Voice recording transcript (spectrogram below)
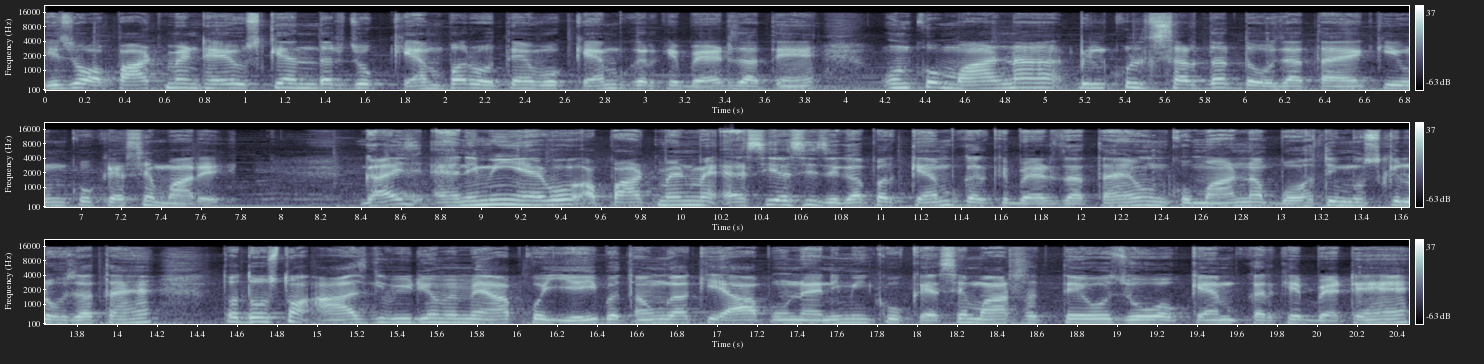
ये जो अपार्टमेंट है, उसके अंदर जो कैंपर होते हैं, वो कैंप करके बैठ जाते हैं। उनको मारना बिल्कुल सरदर्द हो जाता है कि उनको कैसे मारे। गाइज़ एनिमी है वो अपार्टमेंट में ऐसी ऐसी जगह पर कैंप करके बैठ जाता है, उनको मारना बहुत ही मुश्किल हो जाता है। तो दोस्तों, आज की वीडियो में मैं आपको यही बताऊँगा कि आप उन एनिमी को कैसे मार सकते हो जो कैंप करके बैठे हैं।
